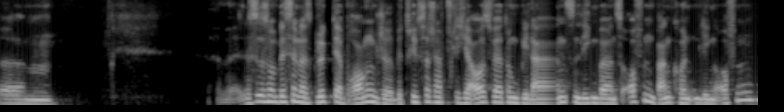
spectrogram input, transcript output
Ähm, das ist so ein bisschen das Glück der Branche. Betriebswirtschaftliche Auswertung, Bilanzen liegen bei uns offen, Bankkonten liegen offen.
